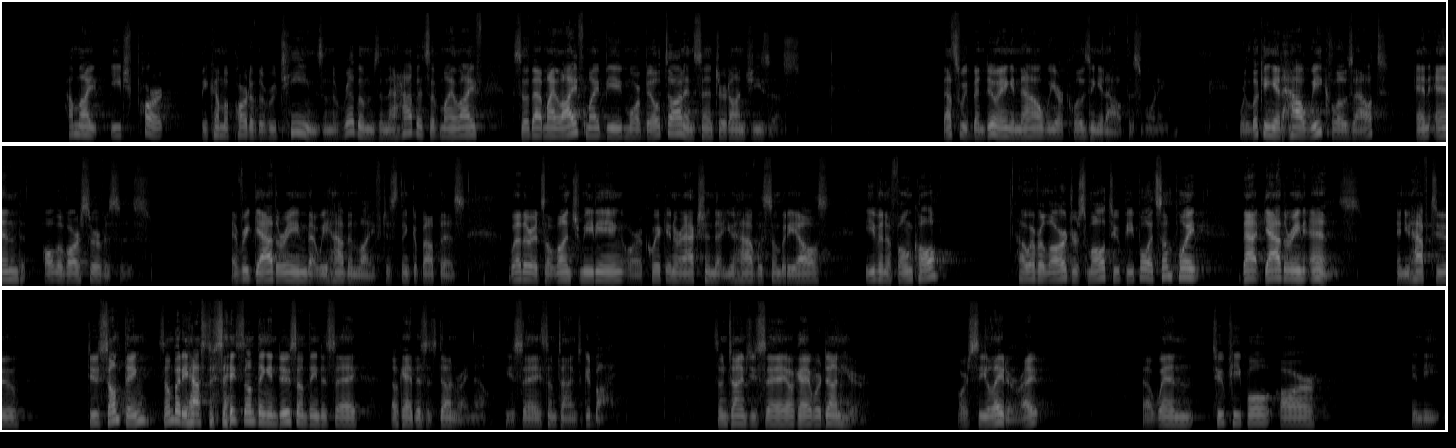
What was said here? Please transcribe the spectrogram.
How might each part become a part of the routines and the rhythms and the habits of my life so that my life might be more built on and centered on Jesus. That's what we've been doing, and now we are closing it out this morning. We're looking at how we close out and end all of our services. Every gathering that we have in life, just think about this. Whether it's a lunch meeting or a quick interaction that you have with somebody else, even a phone call, however large or small, two people, at some point that gathering ends and you have to do something. Somebody has to say something and do something to say, okay, this is done right now. You say sometimes goodbye. Sometimes you say, okay, we're done here. Or see you later, right? Uh, when two people are in the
